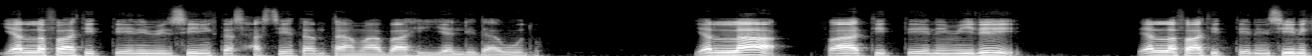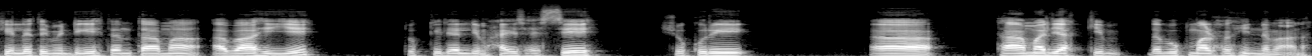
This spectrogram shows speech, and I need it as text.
يلا فات التيني بنسينك تسحسيت أنت ما باهي يلي داود يلا فات التيني ميلي يلا فات التيني نسينك اللي تمدقيه أنت ما أباهي تكل يلي محيس حسيه آه تامل يكيم دبك مرحوهن معنا.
